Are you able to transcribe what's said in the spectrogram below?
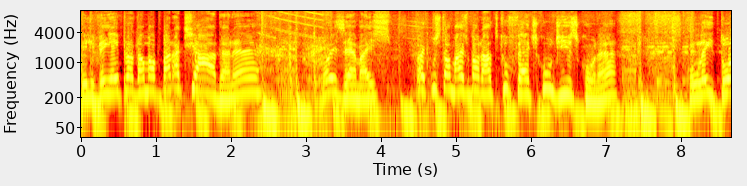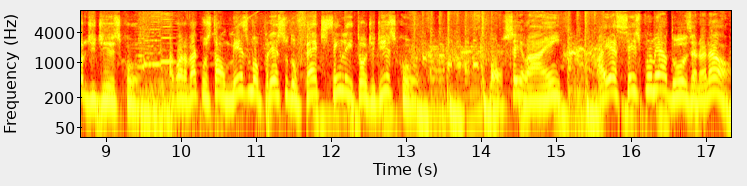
ele vem aí para dar uma barateada, né? Pois é, mas vai custar mais barato que o FAT com disco, né? Com leitor de disco. Agora vai custar o mesmo preço do FAT sem leitor de disco? Bom, sei lá, hein? Aí é seis por meia dúzia, não é não?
